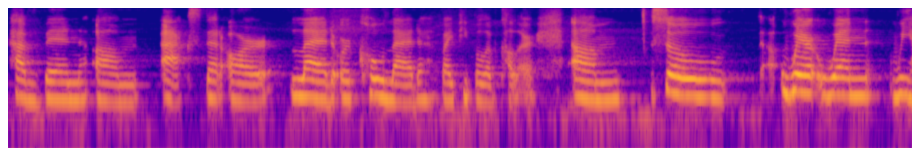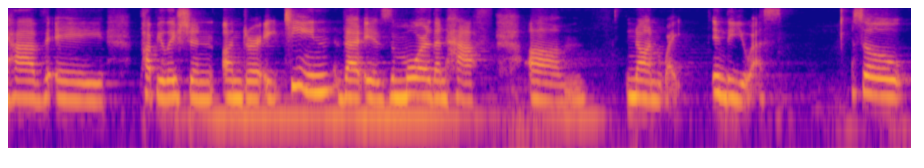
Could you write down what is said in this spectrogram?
have been um, acts that are led or co-led by people of color. Um, so where when we have a population under 18 that is more than half um, non-white in the US. So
